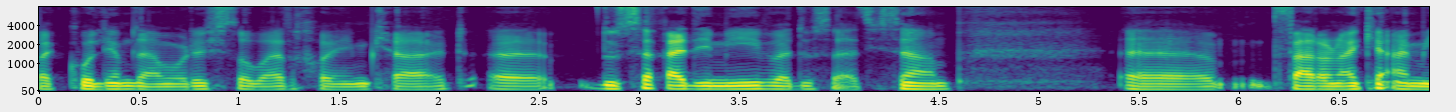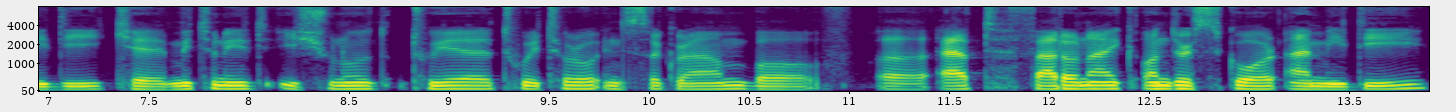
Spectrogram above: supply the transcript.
و کلی هم در موردش صحبت خواهیم کرد. دوست قدیمی و دوست عزیزم فرانک امیدی که می‌تونید ایشونو توی توییتر و اینستاگرام با at فرانک underscore امیدی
